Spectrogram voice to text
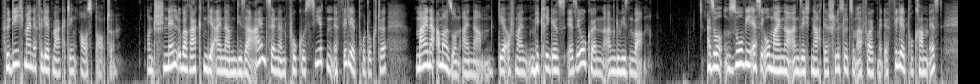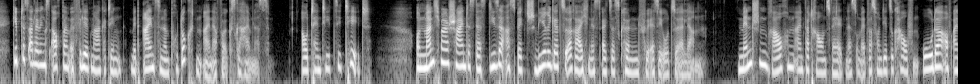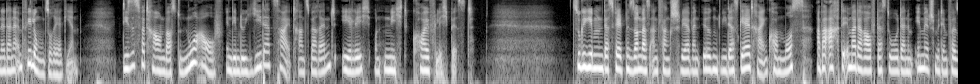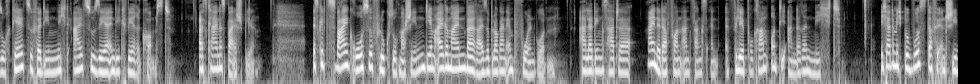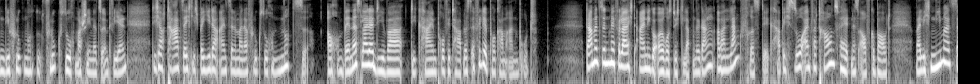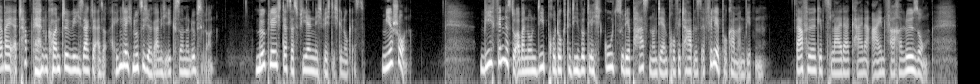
für die ich mein Affiliate-Marketing ausbaute. Und schnell überragten die Einnahmen dieser einzelnen fokussierten Affiliate-Produkte meine Amazon-Einnahmen, die auf mein mickriges SEO-Können angewiesen waren. Also so wie SEO meiner Ansicht nach der Schlüssel zum Erfolg mit Affiliate-Programmen ist, gibt es allerdings auch beim Affiliate-Marketing mit einzelnen Produkten ein Erfolgsgeheimnis. Authentizität. Und manchmal scheint es, dass dieser Aspekt schwieriger zu erreichen ist, als das Können für SEO zu erlernen. Menschen brauchen ein Vertrauensverhältnis, um etwas von dir zu kaufen oder auf eine deiner Empfehlungen zu reagieren. Dieses Vertrauen baust du nur auf, indem du jederzeit transparent, ehrlich und nicht käuflich bist. Zugegeben, das fällt besonders anfangs schwer, wenn irgendwie das Geld reinkommen muss, aber achte immer darauf, dass du deinem Image mit dem Versuch, Geld zu verdienen, nicht allzu sehr in die Quere kommst. Als kleines Beispiel. Es gibt zwei große Flugsuchmaschinen, die im Allgemeinen bei Reisebloggern empfohlen wurden. Allerdings hatte eine davon anfangs ein Affiliate-Programm und die andere nicht. Ich hatte mich bewusst dafür entschieden, die Flug Flugsuchmaschine zu empfehlen, die ich auch tatsächlich bei jeder einzelnen meiner Flugsuchen nutze, auch wenn es leider die war, die kein profitables Affiliate-Programm anbot. Damit sind mir vielleicht einige Euros durch die Lappen gegangen, aber langfristig habe ich so ein Vertrauensverhältnis aufgebaut, weil ich niemals dabei ertappt werden konnte, wie ich sagte, also eigentlich nutze ich ja gar nicht X, sondern Y. Möglich, dass das vielen nicht wichtig genug ist. Mir schon. Wie findest du aber nun die Produkte, die wirklich gut zu dir passen und dir ein profitables Affiliate-Programm anbieten? Dafür gibt es leider keine einfache Lösung.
